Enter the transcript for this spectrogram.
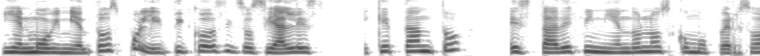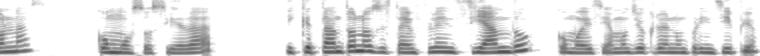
y en movimientos políticos y sociales, qué tanto está definiéndonos como personas, como sociedad, y que tanto nos está influenciando, como decíamos yo creo en un principio,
